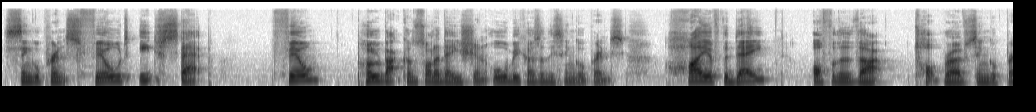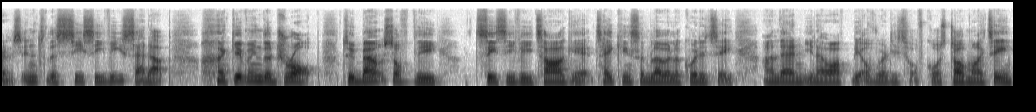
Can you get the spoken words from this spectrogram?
single prints filled each step, fill, pullback consolidation, all because of the single prints. High of the day, off of that top row of single prints into the CCV setup, giving the drop to bounce off the CCV target, taking some lower liquidity, and then you know I've already of course told my team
